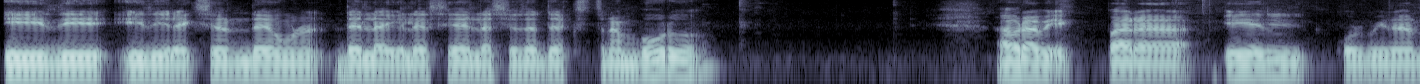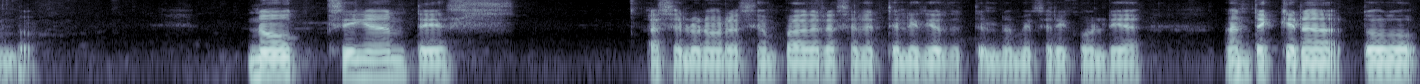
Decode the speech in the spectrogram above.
y, y dirección de, de la iglesia en la ciudad de Estrasburgo. Ahora bien, para ir culminando. No sin antes hacerle una oración, Padre Celestial y Dios de eterna misericordia. Antes que nada, todo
